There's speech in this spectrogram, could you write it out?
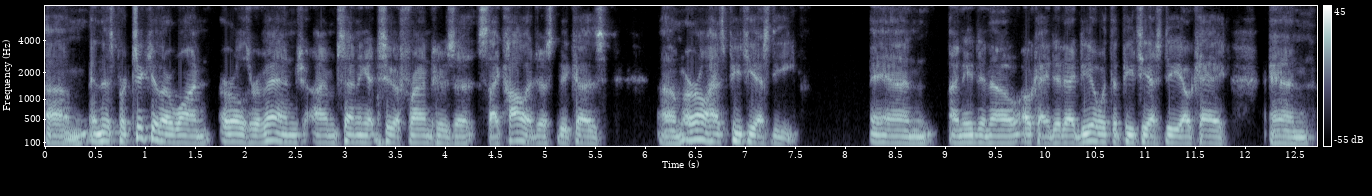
um, in this particular one earl's revenge i'm sending it to a friend who's a psychologist because um, earl has ptsd and i need to know okay did i deal with the ptsd okay and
